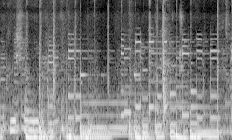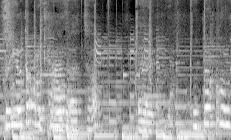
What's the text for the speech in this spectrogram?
Let me show you the bathroom. So you're the It has a tub and yeah. With the cook.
